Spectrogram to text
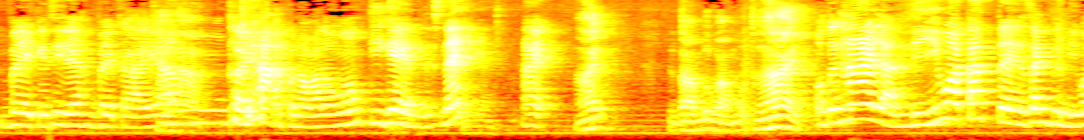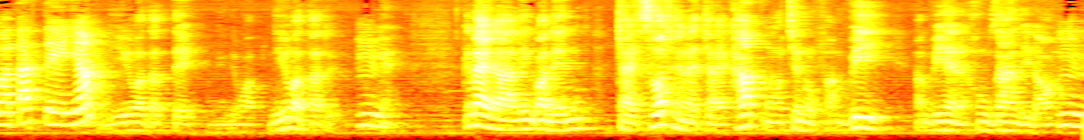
về cái gì đây? Về cái um, thời hạn của nó đúng không? Kỳ ghèn đấy. Nhé hãy chúng ta bước vào mẫu thứ hai. Mẫu thứ hai là ní watate danh từ ní watate nhá. Ní watate. Ní watate. Ừ. okay. cái này là liên quan đến trải suốt hay là trải khắp nó trên một phạm vi phạm vi hay là không gian gì đó. Ừ.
